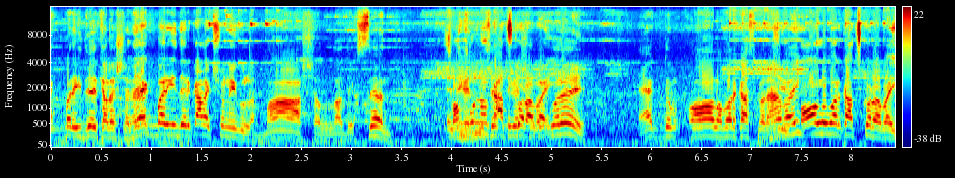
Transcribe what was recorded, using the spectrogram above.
একবার ঈদের কালেকশন একবার ঈদের কালেকশন এগুলা। মাশাআল্লাহ দেখছেন? সম্পূর্ণ কাজ করা ভাই। করে একদম অল ওভার কাজ করা হ্যাঁ ভাই? অল ওভার কাজ করা ভাই।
